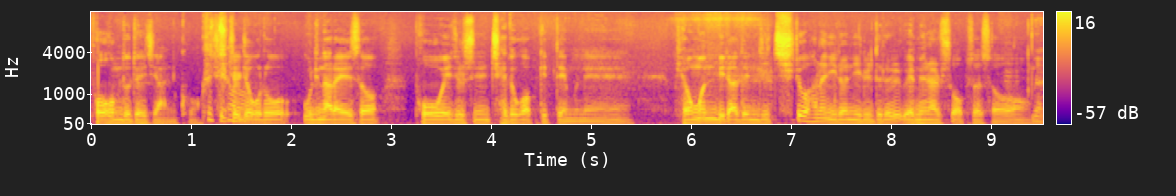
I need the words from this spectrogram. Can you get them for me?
보험도 되지 않고 그쵸. 실질적으로 우리나라에서 보호해 줄 수 있는 제도가 없기 때문에 병원비라든지 치료하는 이런 일들을 외면할 수 없어서 네.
